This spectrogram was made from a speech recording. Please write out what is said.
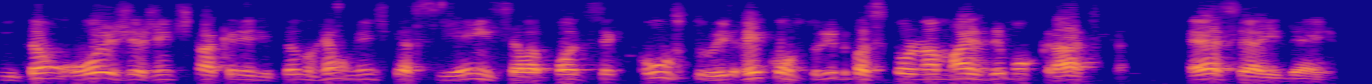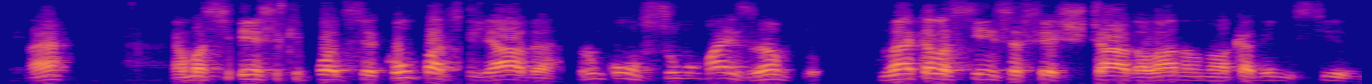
Então, hoje a gente está acreditando realmente que a ciência ela pode ser reconstruída para se tornar mais democrática. Essa é a ideia, né? É uma ciência que pode ser compartilhada para um consumo mais amplo. Não é aquela ciência fechada lá no, no academicismo.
